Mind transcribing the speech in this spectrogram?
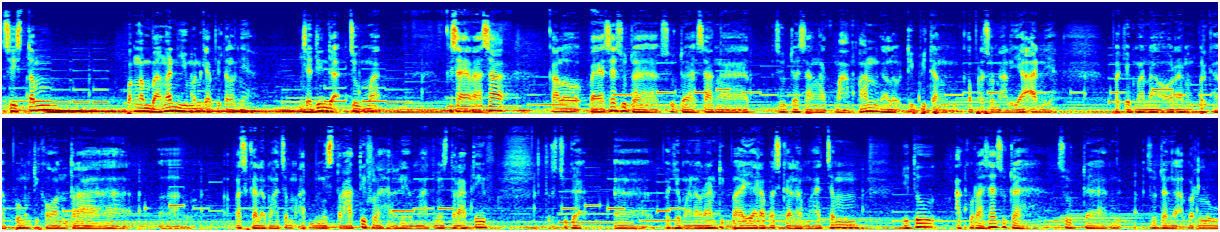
sistem pengembangan human capitalnya. Jadi tidak cuma saya rasa kalau PSS sudah sudah sangat sudah sangat mapan kalau di bidang kepersonaliaan ya. Bagaimana orang bergabung di kontra uh, apa segala macam administratif lah hal yang administratif. Terus juga uh, bagaimana orang dibayar apa segala macam itu aku rasa sudah sudah sudah nggak perlu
